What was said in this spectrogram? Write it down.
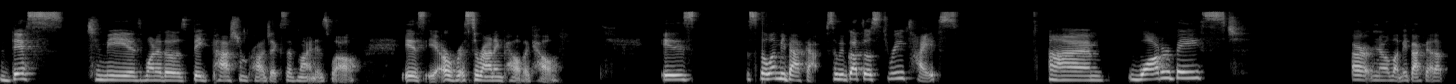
this to me is one of those big passion projects of mine as well is or surrounding pelvic health. Is so let me back up. So we've got those three types. Um, water based or no let me back that up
